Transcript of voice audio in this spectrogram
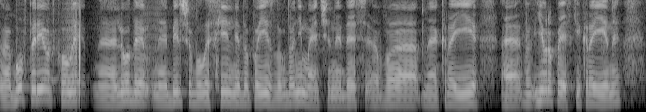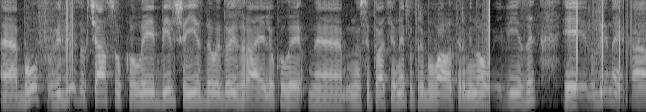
е, Був період, коли люди більше були схильні до поїздок до Німеччини, десь в краї, в європейські країни. Був відрізок часу, коли більше їздили до Ізраїлю, коли ну, ситуація не потребувала термінової візи. І людина, яка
